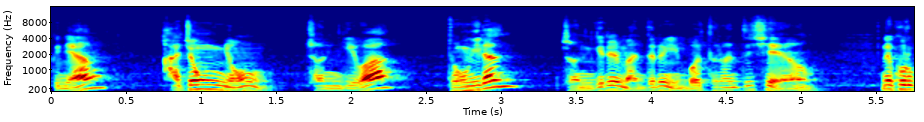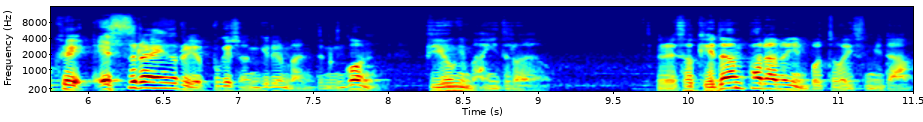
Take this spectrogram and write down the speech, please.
그냥 가정용 전기와 동일한 전기를 만드는 인버터라는 뜻이에요. 근데 그렇게 S라인으로 예쁘게 전기를 만드는 건 비용이 많이 들어요. 그래서 계단파라는 인버터가 있습니다.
